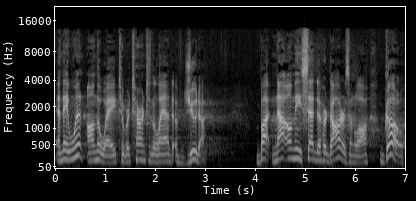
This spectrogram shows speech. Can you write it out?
and they went on the way to return to the land of Judah. But Naomi said to her daughters in law, Go,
